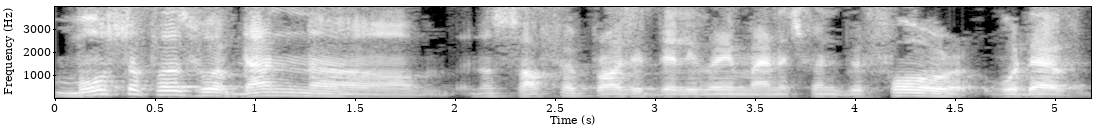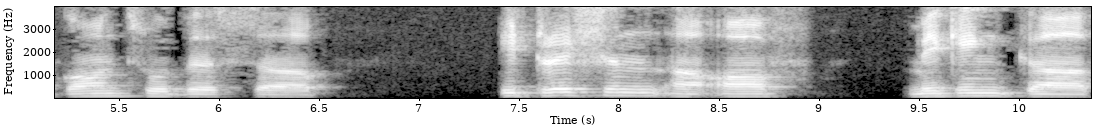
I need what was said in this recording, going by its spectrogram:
most of us who have done uh, you know, software project delivery management before would have gone through this uh, iteration uh, of making uh,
